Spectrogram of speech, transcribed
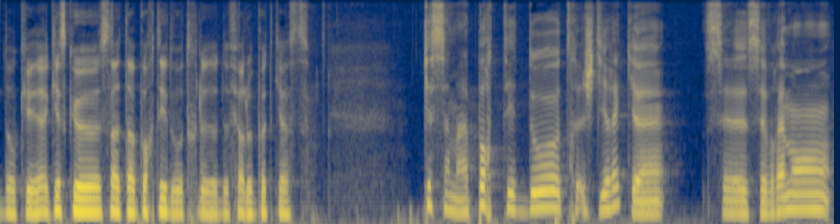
donc qu'est-ce que ça t'a apporté d'autre de, faire le podcast? Qu'est-ce que ça m'a apporté d'autre? Je dirais que c'est vraiment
